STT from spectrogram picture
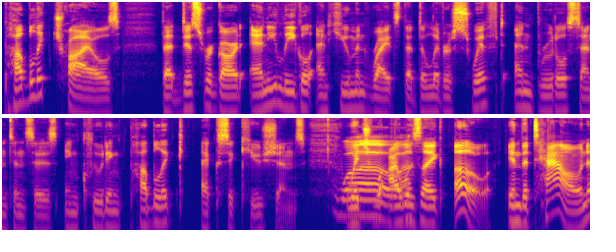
public trials that disregard any legal and human rights that deliver swift and brutal sentences, including public executions. Whoa. Which I was like, oh, in the town,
